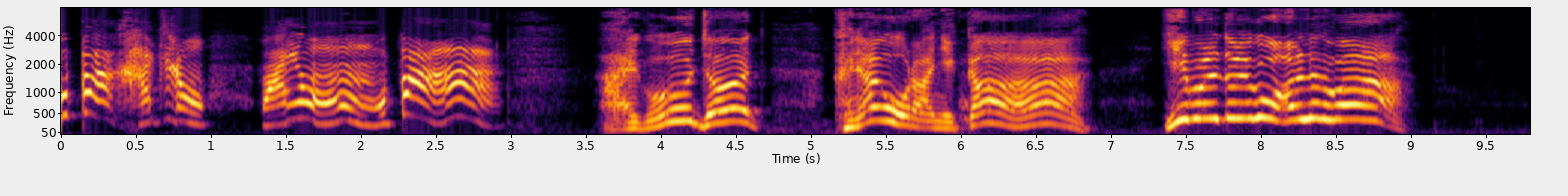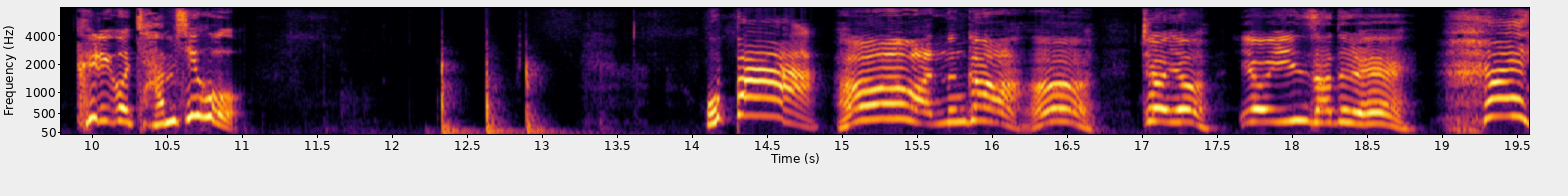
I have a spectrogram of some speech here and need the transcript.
오빠가 가지러 와요, 오빠. 아이고, 저, 그냥 오라니까. 이불 들고 얼른 와. 그리고 잠시 후 오빠! 아, 왔는가? 어, 저, 여, 여, 인사들 해. 아이,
